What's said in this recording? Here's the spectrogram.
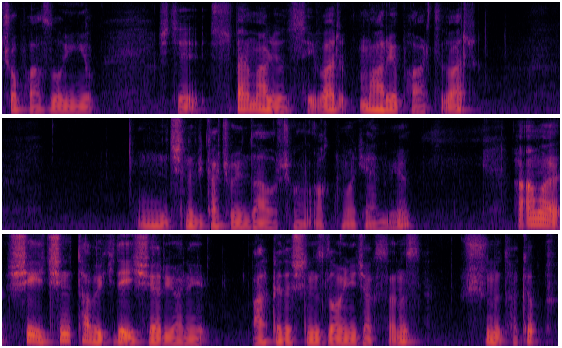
çok fazla oyun yok. İşte Super Mario Odyssey var. Mario Party var. Bunun içinde birkaç oyun daha var şu an aklıma gelmiyor. Ha, ama şey için tabii ki de işe yarıyor. Hani arkadaşınızla oynayacaksanız şunu takıp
